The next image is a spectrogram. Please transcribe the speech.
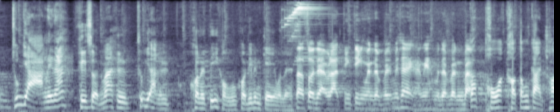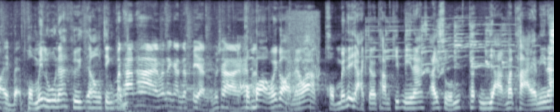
ำทุกอย่างเลยนะ คือส่วนมากคือทุกอย่างคือ คุณภาพของคนที่เป็นเกย์หมดเลย แต่ส่วนใหญ่เวลาจริง ๆ มันจะไม่ไม่ใช่อย่างนั้นไงมันจะเป็นแบบก็เพราะว่าเขาต้องการชอบไอ้แบบผมไม่รู้นะ คือเอาจริงๆผมันมท้าทายว่าในการจะเปลี่ยนผู้ชายให้ผมบอกไว้ก่อนนะว่า ผมไม่ได้อยากจะทำคลิปนี้นะไอศูนย์อยากมาถ่ายอันนี้นะ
